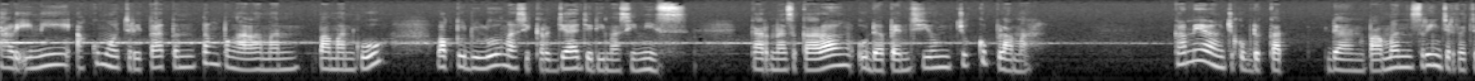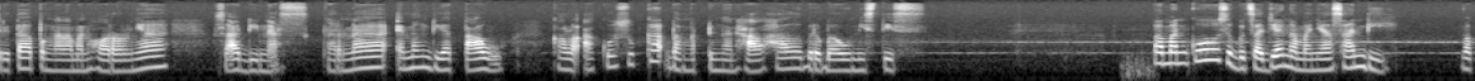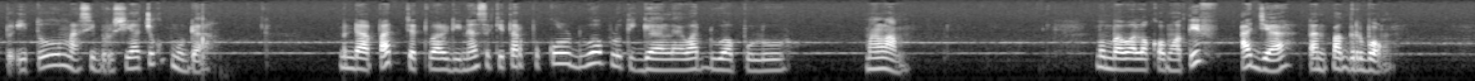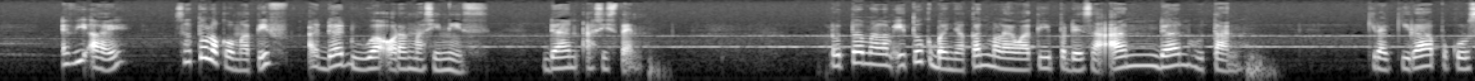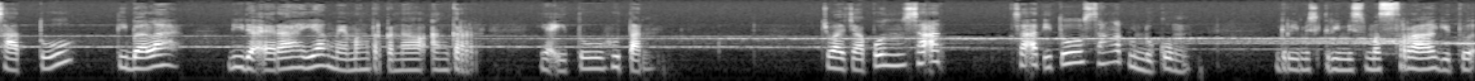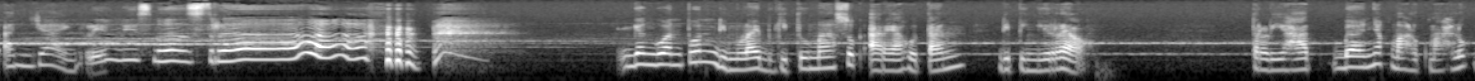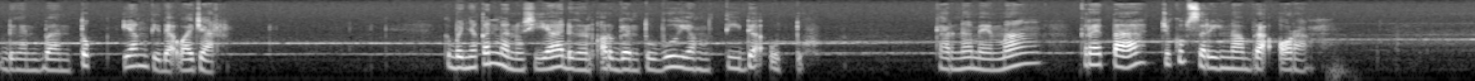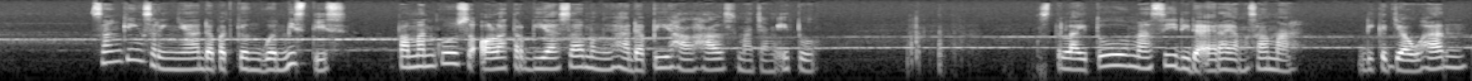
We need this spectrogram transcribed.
Kali ini aku mau cerita tentang pengalaman pamanku waktu dulu masih kerja jadi masinis. Karena sekarang udah pensiun cukup lama. Kami yang cukup dekat dan paman sering cerita-cerita pengalaman horornya saat dinas karena emang dia tahu kalau aku suka banget dengan hal-hal berbau mistis. Pamanku sebut saja namanya Sandi. Waktu itu masih berusia cukup muda. Mendapat jadwal dinas sekitar pukul 23 lewat 20 malam. Membawa lokomotif aja tanpa gerbong. FBI satu lokomotif ada dua orang masinis dan asisten. Rute malam itu kebanyakan melewati pedesaan dan hutan. Kira-kira pukul satu tibalah di daerah yang memang terkenal angker, yaitu hutan. Cuaca pun saat saat itu sangat mendukung. Gerimis-gerimis mesra gitu, anjay, gerimis mesra. Gangguan pun dimulai begitu masuk area hutan di pinggir rel. Terlihat banyak makhluk-makhluk dengan bentuk yang tidak wajar. Kebanyakan manusia dengan organ tubuh yang tidak utuh. Karena memang kereta cukup sering nabrak orang. Saking seringnya dapat gangguan mistis, Pamanku seolah terbiasa menghadapi hal-hal semacam itu. Setelah itu masih di daerah yang sama. Di kejauhan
